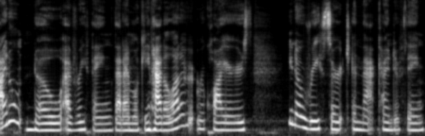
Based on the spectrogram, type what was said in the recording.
I don't know everything that I'm looking at. A lot of it requires, you know, research and that kind of thing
